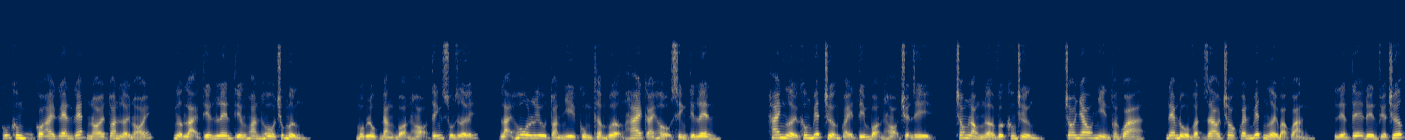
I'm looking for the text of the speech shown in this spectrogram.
cũng không có ai ghen ghét nói toan lời nói, ngược lại tiến lên tiếng hoan hô chúc mừng. Một lục đẳng bọn họ tĩnh xuống dưới, lại hô lưu toàn nhi cùng thẩm vượng hai cái hậu sinh tiến lên. Hai người không biết trưởng quầy tìm bọn họ chuyện gì, trong lòng ngờ vực không chừng, cho nhau nhìn thoáng qua, đem đồ vật giao cho quen biết người bảo quản, liền tê đến phía trước.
